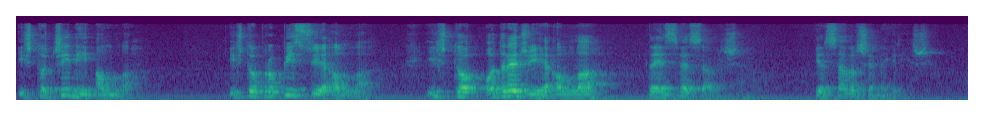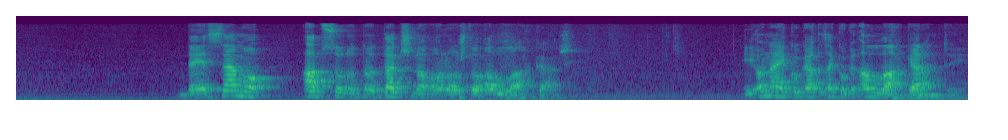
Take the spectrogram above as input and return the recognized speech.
I što čini Allah, i što propisuje Allah, i što određuje Allah, da je sve savršeno. Jer savršen ne griješi. Da je samo apsolutno tačno ono što Allah kaže. I onaj koga, za koga Allah garantuje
